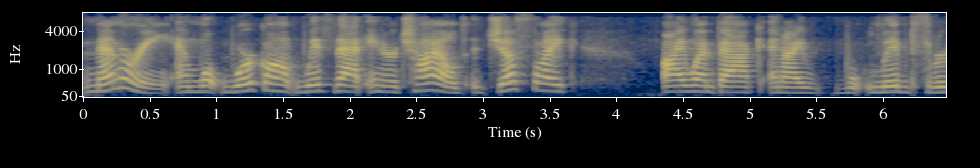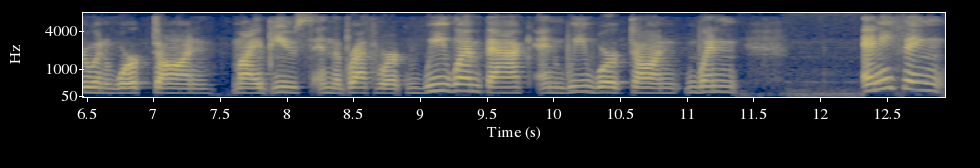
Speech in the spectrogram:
memory and what work on with that inner child, just like I went back and I w- lived through and worked on my abuse in the breath work. We went back and we worked on when anything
